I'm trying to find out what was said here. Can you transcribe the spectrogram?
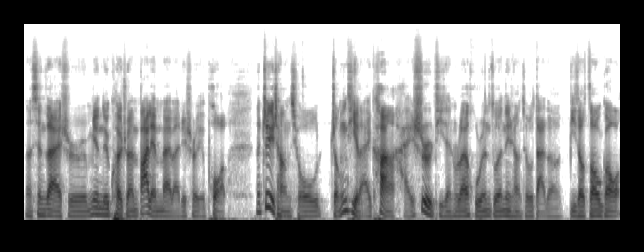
那现在是面对快船八连败，把这事儿给破了。那这场球整体来看，还是体现出来湖人昨天那场球打得比较糟糕。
